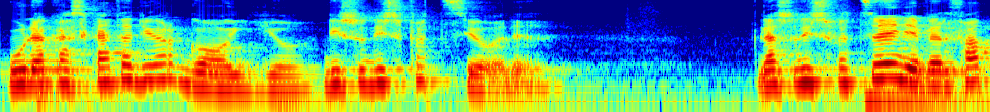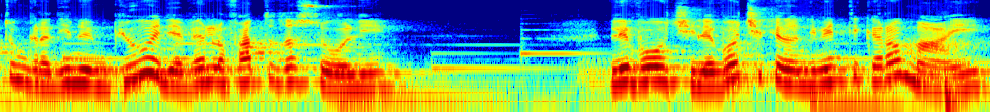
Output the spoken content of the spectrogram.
una cascata di orgoglio, di soddisfazione. La soddisfazione di aver fatto un gradino in più e di averlo fatto da soli. Le voci, le voci che non dimenticherò mai,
